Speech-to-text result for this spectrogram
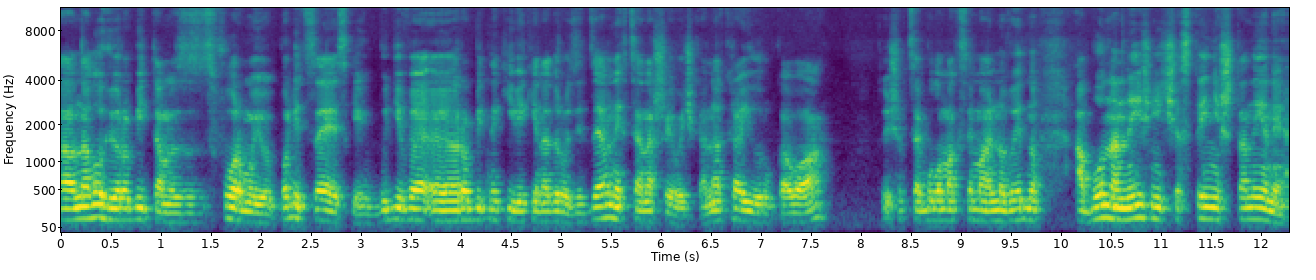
аналогію робіть там з формою поліцейських, будіве, е, робітників, які на дорозі. Де в них ця нашивочка на краю рукава, щоб це було максимально видно, або на нижній частині штанини.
